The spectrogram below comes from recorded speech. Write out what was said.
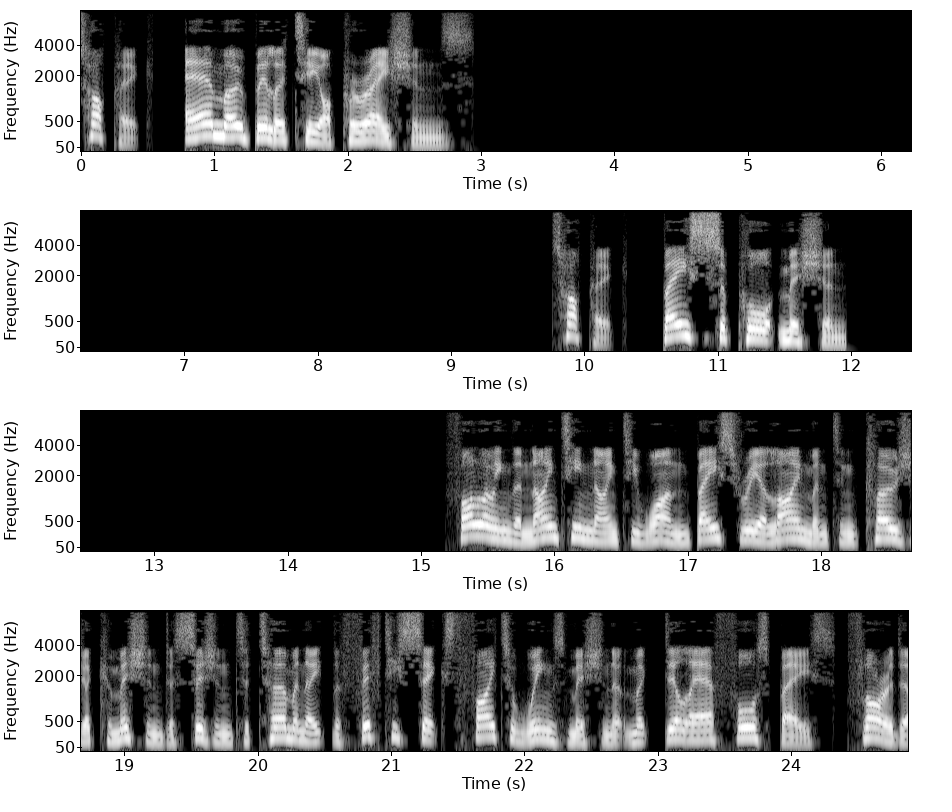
Topic: Air mobility operations. Topic: Base support mission. Following the 1991 Base Realignment and Closure Commission decision to terminate the 56th Fighter Wings mission at MacDill Air Force Base, Florida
